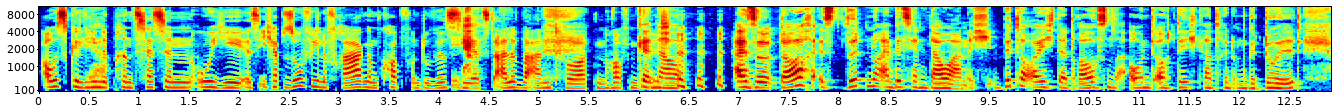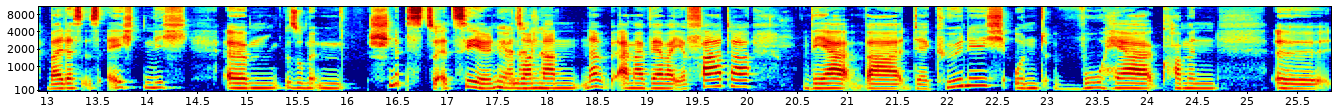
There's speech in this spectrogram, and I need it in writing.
ausgeliehene ja. Prinzessin, oh je, es, ich habe so viele Fragen im Kopf und du wirst ja. sie jetzt alle beantworten, hoffentlich. Genau, also doch, es wird nur ein bisschen dauern. Ich bitte euch da draußen und auch dich, Katrin, um Geduld, weil das ist echt nicht ähm, so mit einem Schnips zu erzählen, ja, sondern ne, einmal, wer war ihr Vater, wer war der König und woher kommen äh,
